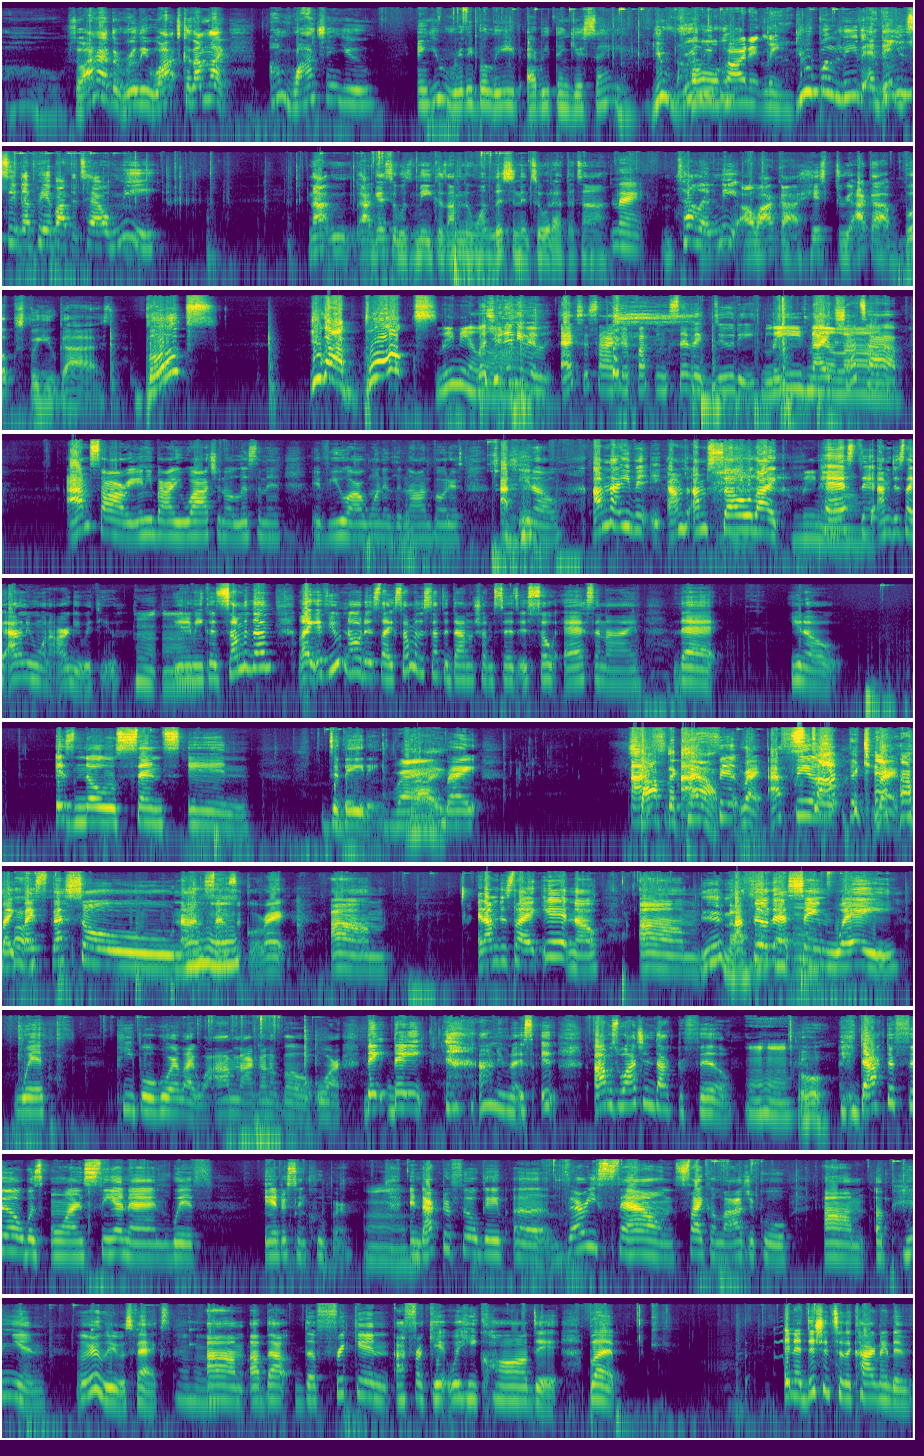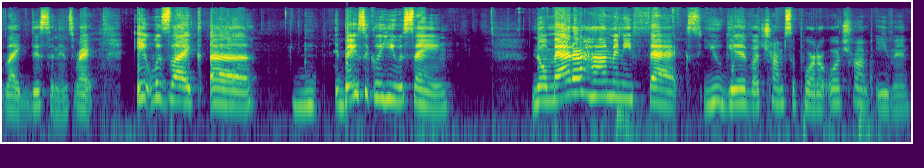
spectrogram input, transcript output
oh. So I had to really watch because I'm like, I'm watching you and you really believe everything you're saying. You really believe, Wholeheartedly. you believe it. And then you sitting up here about to tell me, not, I guess it was me because I'm the one listening to it at the time Right. telling me, oh, I got history. I got books for you guys. Books? You got books? Leave me alone. But you didn't even exercise your fucking civic duty. leave me Like, alone. shut up. I'm sorry, anybody watching or listening, if you are one of the non-voters, I, you know, I'm not even. I'm I'm so like past it. I'm just like I don't even want to argue with you. You know what I mean? Because some of them, like if you notice, like some of the stuff that Donald Trump says is so asinine that, you know, is no sense in debating. Right. Right. Right. Stop I- the count. I feel, right. I feel Stop the count. Right. Like that's that's so mm-hmm. nonsensical, right? Um, and I'm just like, yeah, no. Um, Yeah, no. I feel that same way with people who are like, well, I'm not gonna vote, or they they. I don't even know. It's, it, I was watching Dr. Phil. Oh. Dr. Phil was on CNN with Anderson Cooper. And Dr. Phil gave a very sound psychological um, opinion. Really, it was facts um, about the freaking. I forget what he called it, but in addition to the cognitive like dissonance, right? It was like uh, basically he was saying no matter how many facts you give a Trump supporter or Trump even,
